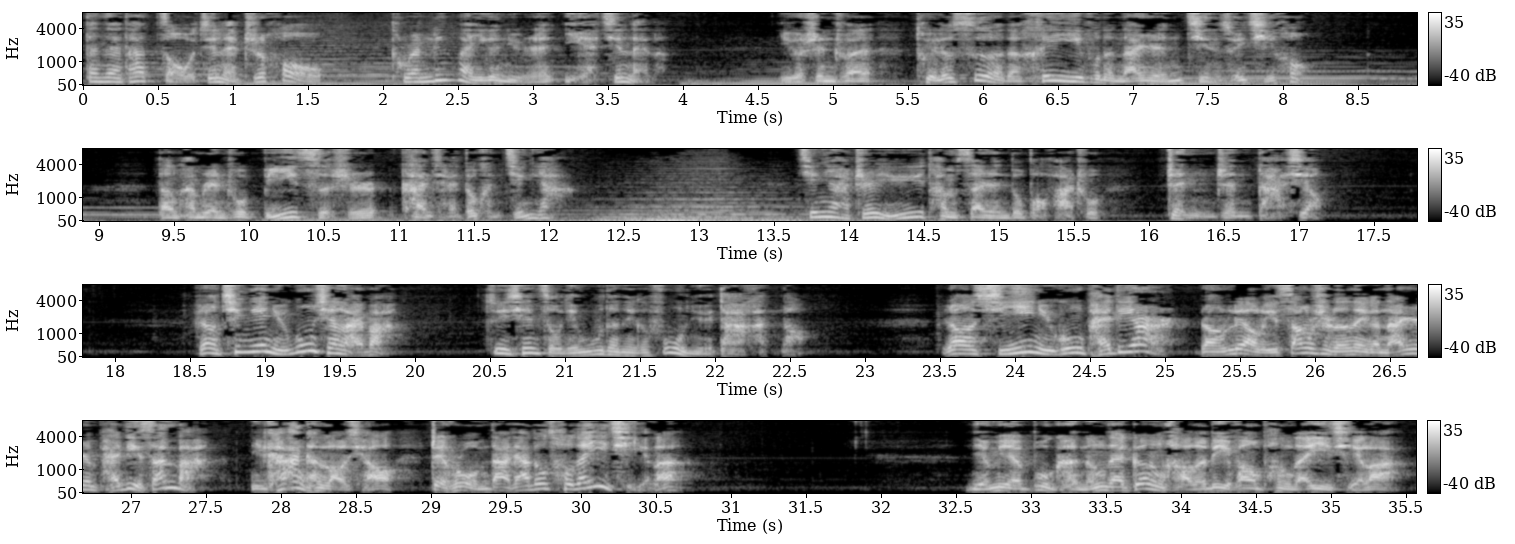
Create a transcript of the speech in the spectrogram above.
但在他走进来之后，突然另外一个女人也进来了。一个身穿褪了色的黑衣服的男人紧随其后。当他们认出彼此时，看起来都很惊讶。惊讶之余，他们三人都爆发出阵阵大笑。让清洁女工先来吧！最先走进屋的那个妇女大喊道：“让洗衣女工排第二，让料理丧事的那个男人排第三吧！你看看老乔，这会儿我们大家都凑在一起了。”你们也不可能在更好的地方碰在一起了。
